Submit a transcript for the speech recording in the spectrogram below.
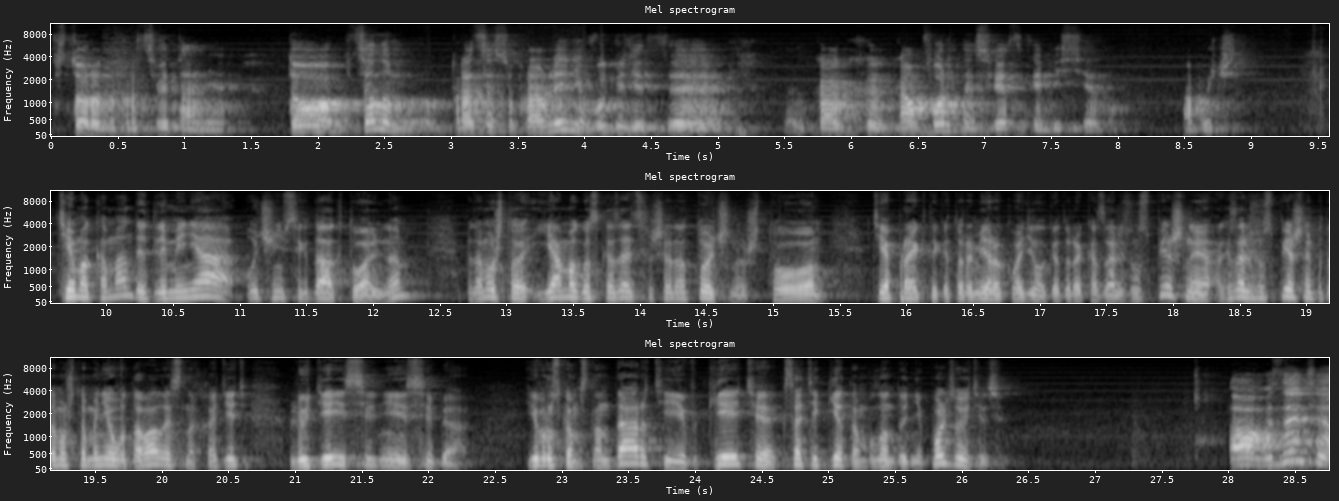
в сторону процветания, то в целом процесс управления выглядит э, как комфортная светская беседа обычно. Тема команды для меня очень всегда актуальна. Потому что я могу сказать совершенно точно, что те проекты, которыми я руководил, которые оказались успешными, оказались успешными, потому что мне удавалось находить людей сильнее себя. И в русском стандарте, и в гете. Кстати, гетом в Лондоне пользуетесь? А, вы знаете,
